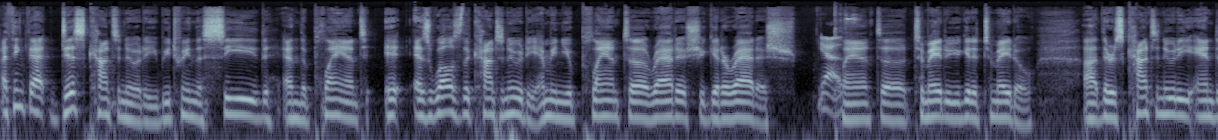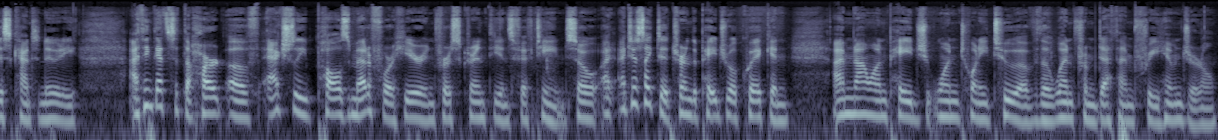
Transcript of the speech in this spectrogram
I think that discontinuity between the seed and the plant, it, as well as the continuity. I mean, you plant a radish, you get a radish. Yes. Plant a tomato, you get a tomato. Uh, there's continuity and discontinuity. I think that's at the heart of actually Paul's metaphor here in 1 Corinthians 15. So I, I just like to turn the page real quick, and I'm now on page 122 of the When From Death I'm Free hymn journal.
